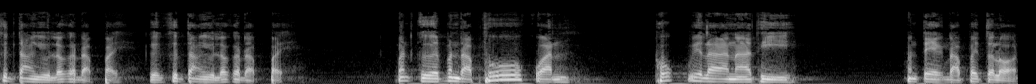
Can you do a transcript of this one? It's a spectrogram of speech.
ขึ้นตั้งอยู่แล้วก็ดับไป เกิดขึ้นตั้งอยู่แล้วก็ดับไป มันเกิดมันดับทุกวันทุกเวลานาที มันแตกดับไปตลอด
